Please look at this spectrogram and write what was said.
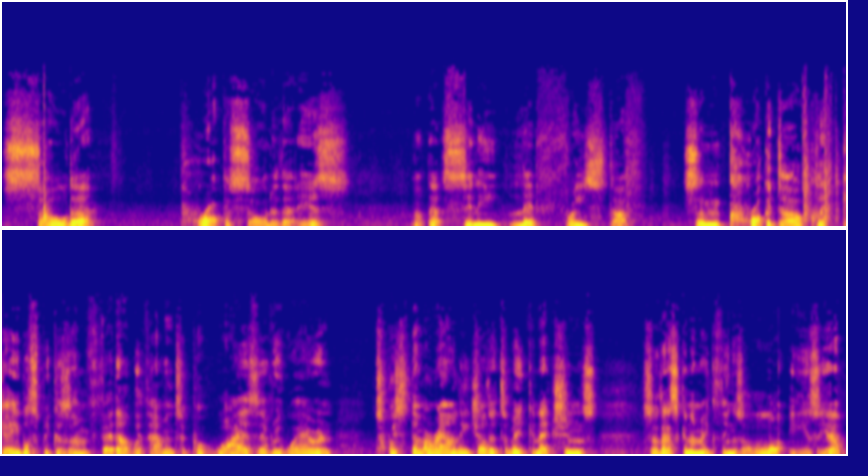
solder, proper solder that is, not that silly lead-free stuff. Some crocodile clip cables because I'm fed up with having to put wires everywhere and twist them around each other to make connections. So that's going to make things a lot easier.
